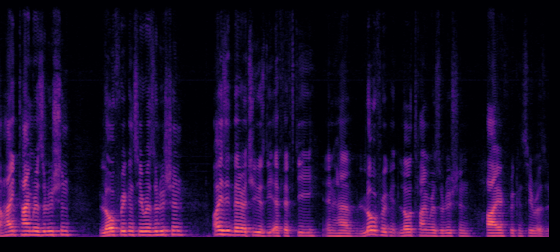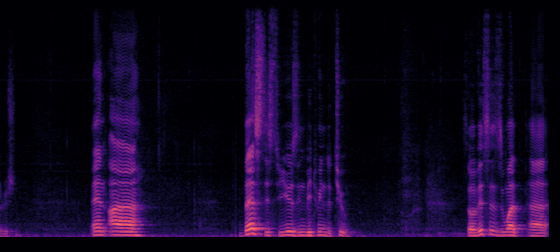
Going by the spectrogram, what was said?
high time resolution, low frequency resolution? Or is it better to use the FFT and have low, low time resolution, high frequency resolution? And uh, best is to use in between the two. So this is what, uh,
